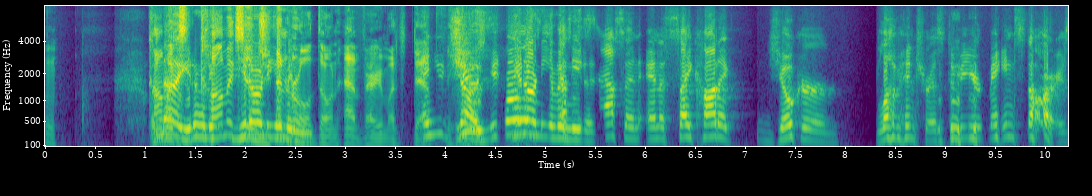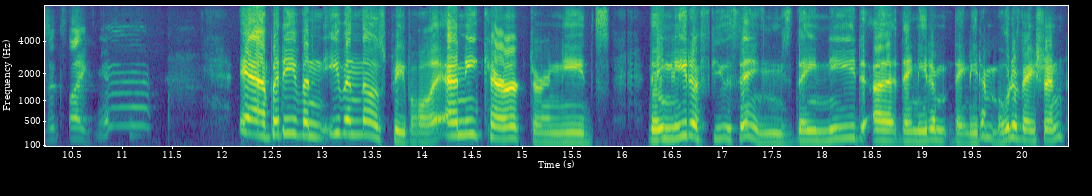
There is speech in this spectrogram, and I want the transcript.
comics you don't comics you in don't even- general don't have very much depth. and you know? No, you- you don't even best need a- assassin and a psychotic Joker love interest to be your main stars. It's like, eh. Yeah, but even even those people, any character needs they need a few things. They need a they need a they need a motivation,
